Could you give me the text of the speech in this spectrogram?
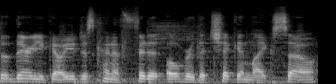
So there you go, you just kind of fit it over the chicken like so.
